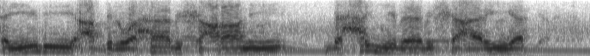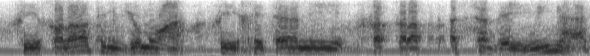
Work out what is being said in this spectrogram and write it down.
سيدي عبد الوهاب الشعراني بحي باب الشعرية في صلاة الجمعة في ختام فترة السبعينيات.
